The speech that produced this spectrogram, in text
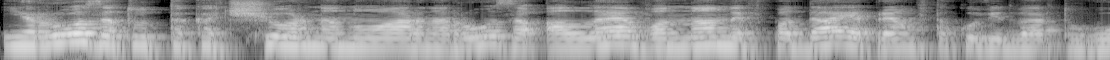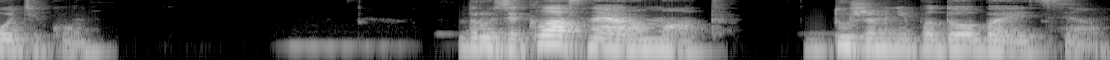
І роза тут така чорна нуарна роза, але вона не впадає прямо в таку відверту готіку. Друзі, класний аромат. Дуже мені подобається.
